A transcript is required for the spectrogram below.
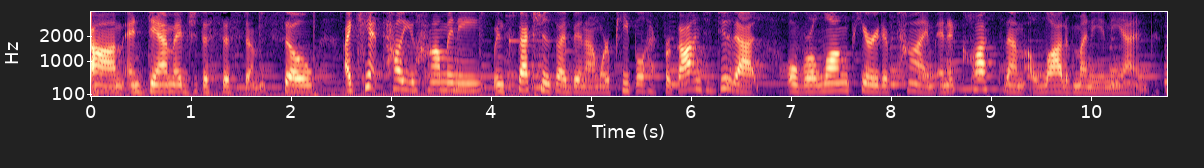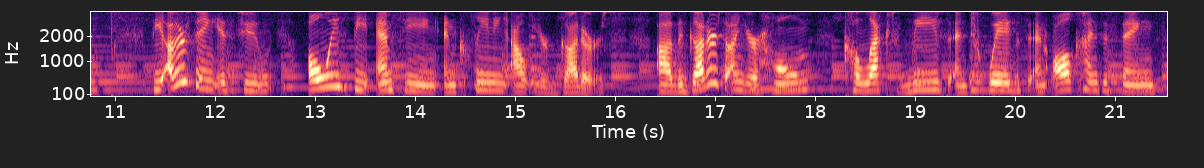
um, and damage the systems. So I can't tell you how many inspections I've been on where people have forgotten to do that over a long period of time, and it costs them a lot of money in the end. The other thing is to always be emptying and cleaning out your gutters. Uh, the gutters on your home collect leaves and twigs and all kinds of things.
